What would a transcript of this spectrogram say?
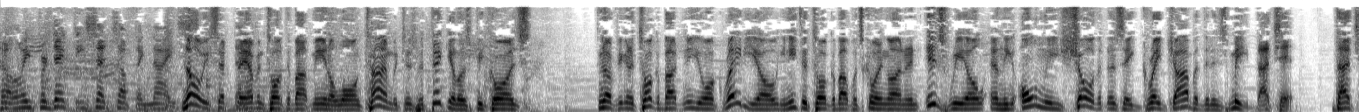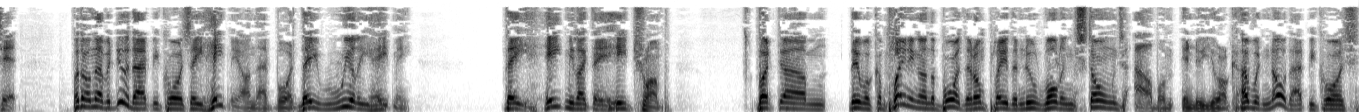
Let me predict he said something nice. no, he said they haven't talked about me in a long time, which is ridiculous because. You know, if you're going to talk about New York radio, you need to talk about what's going on in Israel, and the only show that does a great job of it is me. That's it. That's it. But they'll never do that because they hate me on that board. They really hate me. They hate me like they hate Trump. But um, they were complaining on the board they don't play the new Rolling Stones album in New York. I wouldn't know that because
